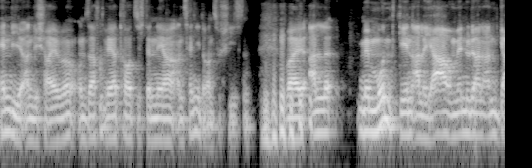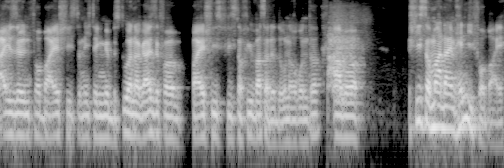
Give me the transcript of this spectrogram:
Handy an die Scheibe und sagt, wer traut sich denn näher ans Handy dran zu schießen? Weil alle, mit dem Mund gehen alle, ja, und wenn du dann an Geiseln vorbeischießt und ich denke mir, bis du an der Geisel vorbeischießt, fließt noch viel Wasser der Donau runter. Aber schieß doch mal an deinem Handy vorbei.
